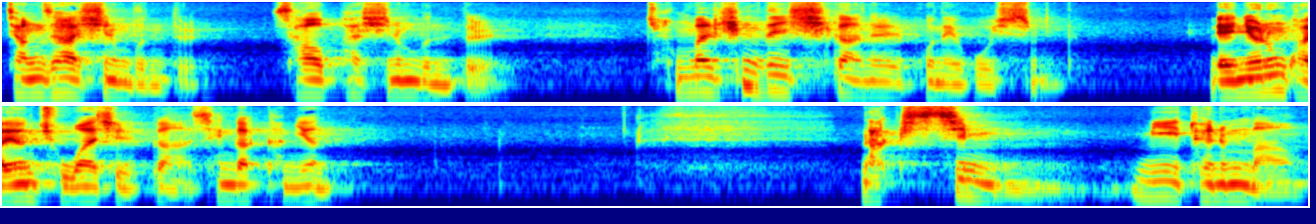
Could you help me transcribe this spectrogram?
장사하시는 분들, 사업하시는 분들 정말 힘든 시간을 보내고 있습니다. 내년은 과연 좋아질까 생각하면 낙심이 되는 마음,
